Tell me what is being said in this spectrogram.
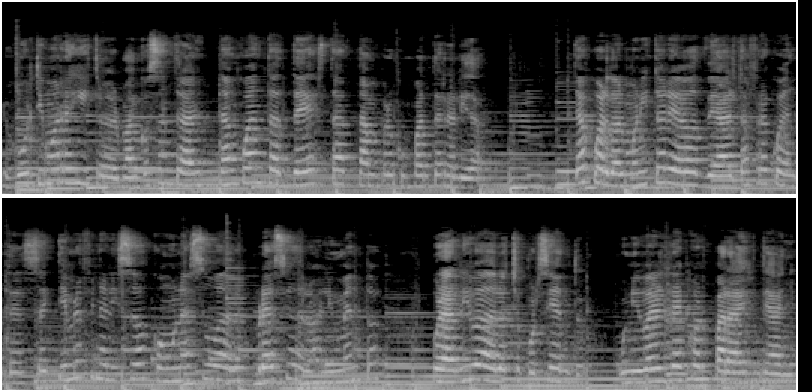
Los últimos registros del Banco Central dan cuenta de esta tan preocupante realidad. De acuerdo al monitoreo de alta frecuente, septiembre finalizó con una suba de los precios de los alimentos por arriba del 8%, un nivel récord para este año.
